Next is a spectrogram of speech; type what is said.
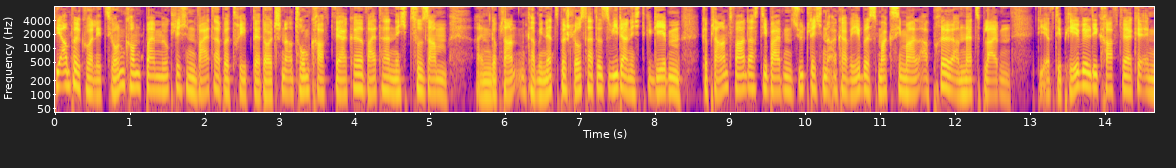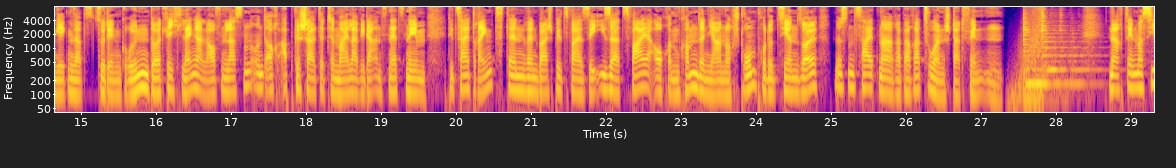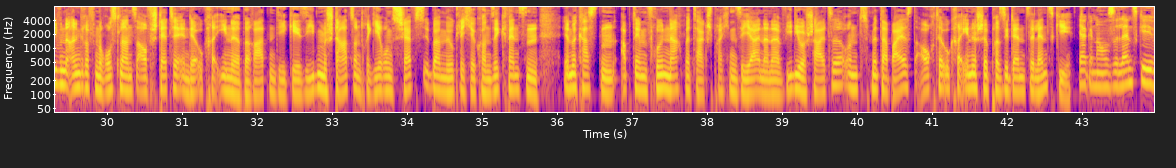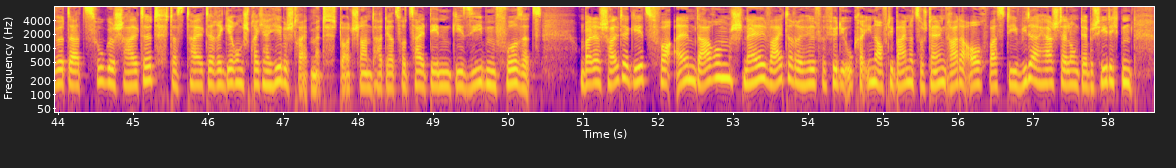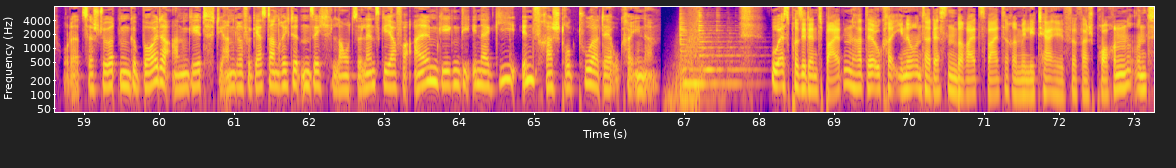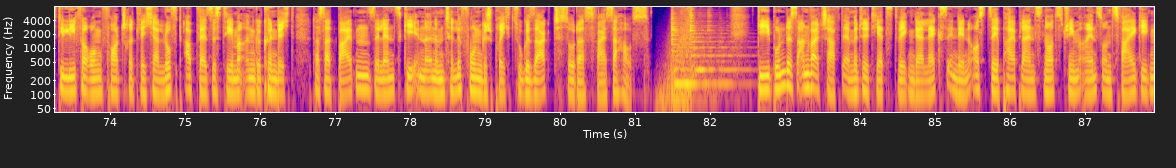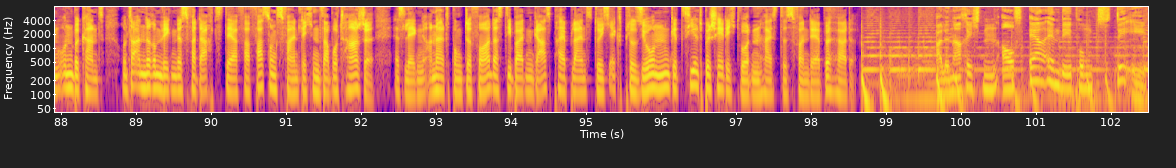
Die Ampelkoalition kommt beim möglichen Weiterbetrieb der deutschen Atomkraftwerke weiter nicht zusammen. Einen geplanten Kabinettsbeschluss hat es wieder nicht gegeben. Geplant war, dass die beiden südlichen AKW bis maximal April am Netz bleiben. Die FDP will die Kraftwerke im Gegensatz zu den Grünen deutlich länger laufen lassen und auch abgeschaltete Meiler wieder ans Netz nehmen. Die Zeit drängt, denn wenn beispielsweise ISA 2 auch im kommenden Jahr noch Strom produzieren soll, müssen zeitnah Reparaturen stattfinden. Nach den massiven Angriffen Russlands auf Städte in der Ukraine beraten die G7 Staats- und Regierungschefs über mögliche Konsequenzen. Imme Kasten, ab dem frühen Nachmittag sprechen sie ja in einer Videoschalte und mit dabei ist auch der ukrainische Präsident Zelensky. Ja, genau. Zelensky wird da zugeschaltet. Das teilt der Regierungssprecher Hebestreit mit. Deutschland hat ja zurzeit den G7-Vorsitz. Bei der Schalte geht es vor allem darum, schnell weitere Hilfe für die Ukraine auf die Beine zu stellen, gerade auch was die Wiederherstellung der beschädigten oder zerstörten Gebäude angeht. Die Angriffe gestern richteten sich laut Zelensky ja vor allem gegen die Energieinfrastruktur der Ukraine. US-Präsident Biden hat der Ukraine unterdessen bereits weitere Militärhilfe versprochen und die Lieferung fortschrittlicher Luftabwehrsysteme angekündigt. Das hat Biden Zelensky in einem Telefongespräch zugesagt, so das Weiße Haus. Die Bundesanwaltschaft ermittelt jetzt wegen der Lecks in den Ostsee-Pipelines Nord Stream 1 und 2 gegen Unbekannt, unter anderem wegen des Verdachts der verfassungsfeindlichen Sabotage. Es lägen Anhaltspunkte vor, dass die beiden Gaspipelines durch Explosionen gezielt beschädigt wurden, heißt es von der Behörde. Alle Nachrichten auf rnd.de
